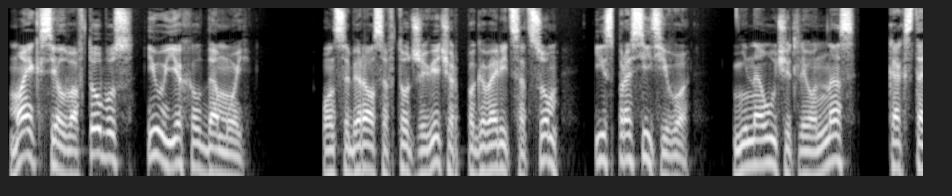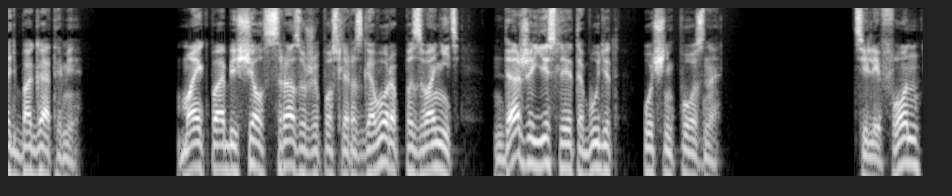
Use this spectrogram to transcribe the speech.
Майк сел в автобус и уехал домой. Он собирался в тот же вечер поговорить с отцом и спросить его, не научит ли он нас, как стать богатыми. Майк пообещал сразу же после разговора позвонить, даже если это будет очень поздно. Телефон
